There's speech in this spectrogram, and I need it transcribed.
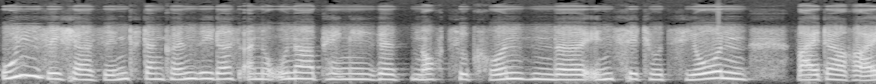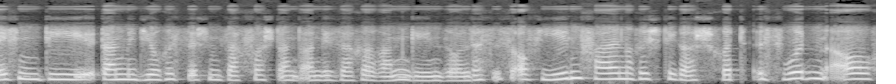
unsicher sind, dann können Sie das an eine unabhängige, noch zu gründende Institution weiterreichen, die dann mit juristischem Sachverstand an die Sache rangehen soll. Das ist auf jeden Fall ein richtiger Schritt. Es wurden auch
